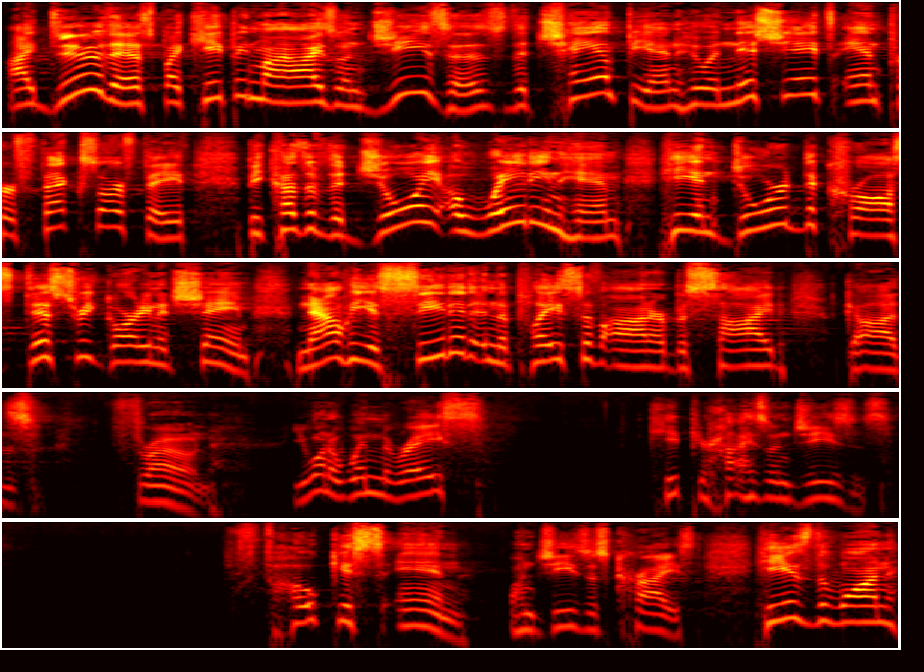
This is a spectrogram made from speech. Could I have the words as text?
I do this by keeping my eyes on Jesus, the champion who initiates and perfects our faith. Because of the joy awaiting him, he endured the cross, disregarding its shame. Now he is seated in the place of honor beside God's throne. You want to win the race? Keep your eyes on Jesus. Focus in on Jesus Christ. He is the one,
